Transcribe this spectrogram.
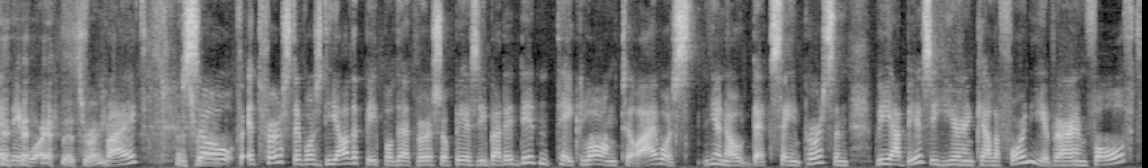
anymore. That's right. Right? That's so f- at first it was the other people that were so busy, but it didn't take long till I was, you know, that same person. We are busy here in California. Involved.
